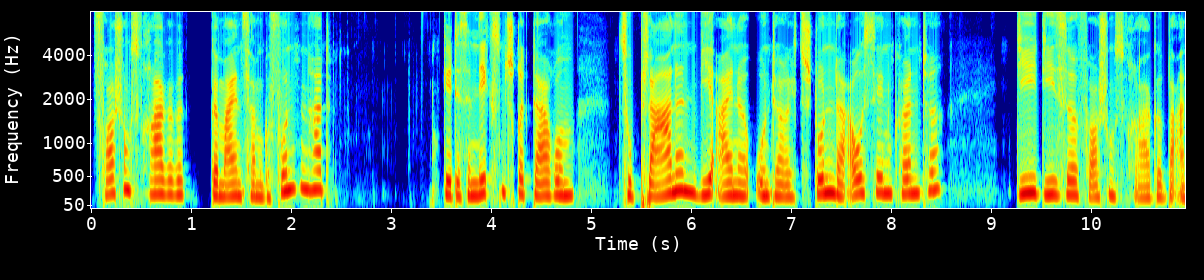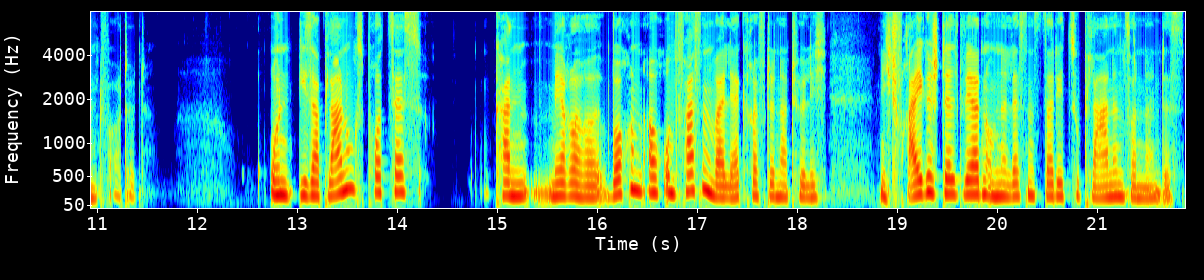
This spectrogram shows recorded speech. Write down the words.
Forschungsfrage gemeinsam gefunden hat, geht es im nächsten Schritt darum, zu planen, wie eine Unterrichtsstunde aussehen könnte, die diese Forschungsfrage beantwortet. Und dieser Planungsprozess kann mehrere Wochen auch umfassen, weil Lehrkräfte natürlich nicht freigestellt werden, um eine Lesson Study zu planen, sondern das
